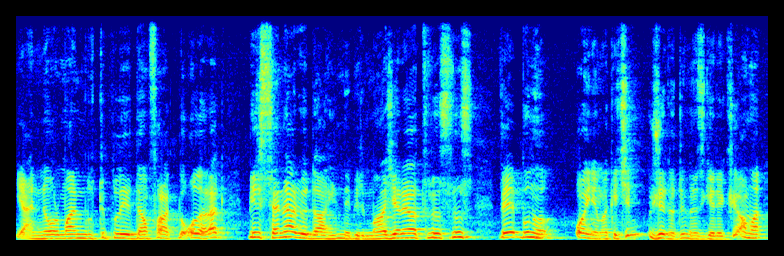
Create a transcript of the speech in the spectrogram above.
Yani normal multiplayer'dan farklı olarak bir senaryo dahilinde bir maceraya atılıyorsunuz ve bunu oynamak için ücret ödemeniz gerekiyor. Ama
